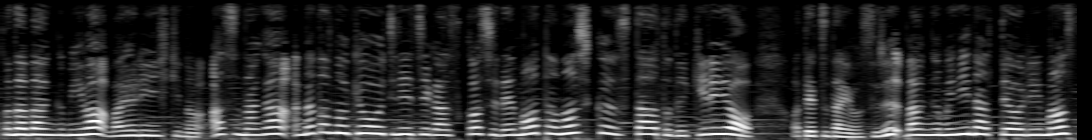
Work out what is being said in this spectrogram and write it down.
この番組はバイオリン弾きのアスナがあなたの今日一日が少しでも楽しくスタートできるようお手伝いをする番組になっております。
